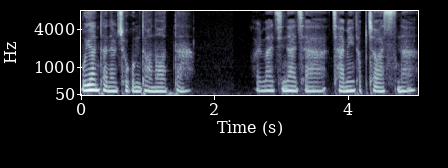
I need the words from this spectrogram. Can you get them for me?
무연탄을 조금 더 넣었다. 얼마 지나자 잠이 덮쳐왔으나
